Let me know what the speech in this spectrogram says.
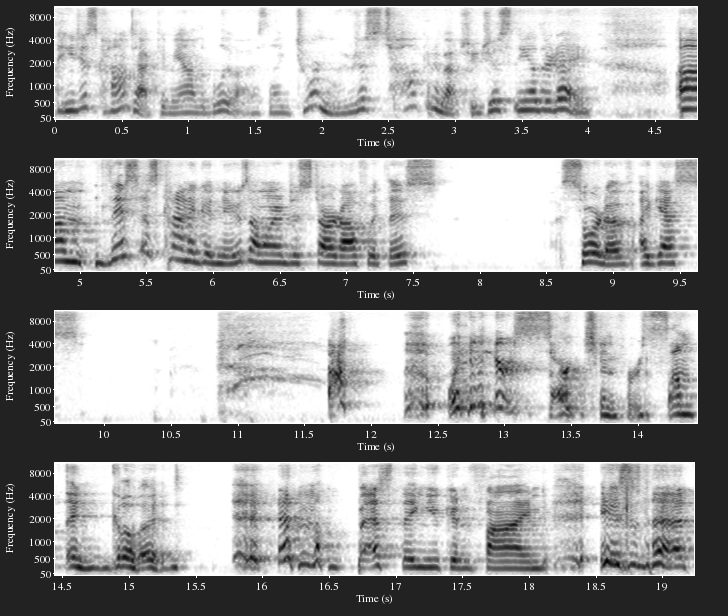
he just contacted me out of the blue. I was like, Jordan, we were just talking about you just the other day. Um, this is kind of good news. I wanted to start off with this, sort of, I guess. when you're searching for something good, and the best thing you can find is that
